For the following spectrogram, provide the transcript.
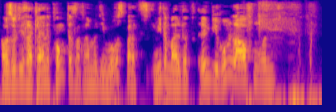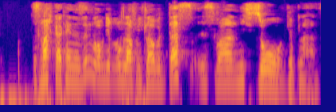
Aber so dieser kleine Punkt, dass auf einmal die Rosebuds wieder mal dort irgendwie rumlaufen und das macht gar keinen Sinn, warum die rumlaufen. Ich glaube, das ist, war nicht so geplant.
